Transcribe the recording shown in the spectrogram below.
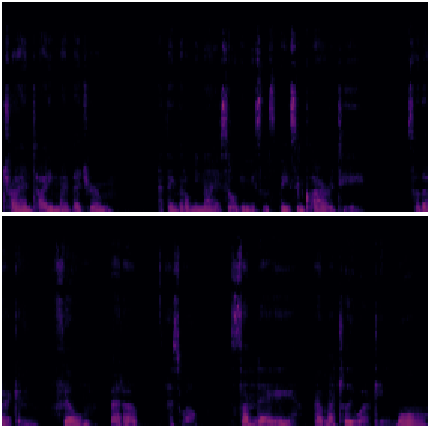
try and tidy my bedroom I think that'll be nice. It'll give me some space and clarity so that I can film better as well. Sunday, I'm actually working more.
